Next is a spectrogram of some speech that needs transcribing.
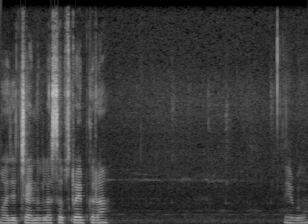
माझ्या चॅनलला सबस्क्राईब करा. हे बघा.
